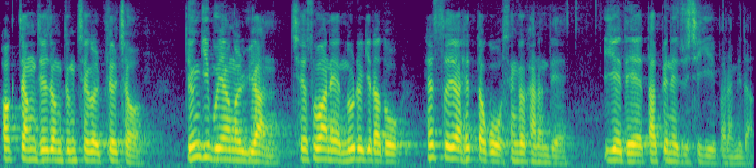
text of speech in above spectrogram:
확장 재정 정책을 펼쳐 경기 부양을 위한 최소한의 노력이라도 했어야 했다고 생각하는데 이에 대해 답변해 주시기 바랍니다.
